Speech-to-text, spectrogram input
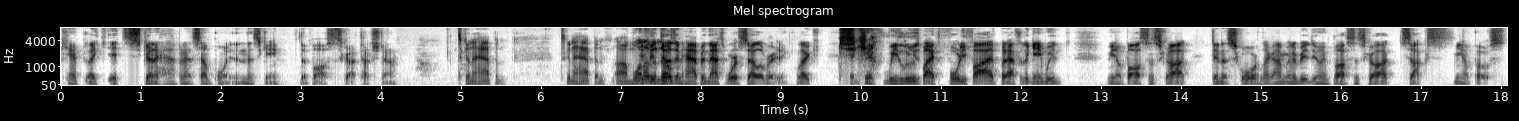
can't, like, it's going to happen at some point in this game, the Boston Scott touchdown. It's gonna happen. It's gonna happen. Um, one if it note, doesn't happen, that's worth celebrating. Like, if, if we lose by 45, but after the game, we, you know, Boston Scott didn't score, like, I'm going to be doing Boston Scott sucks, you know, posts.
